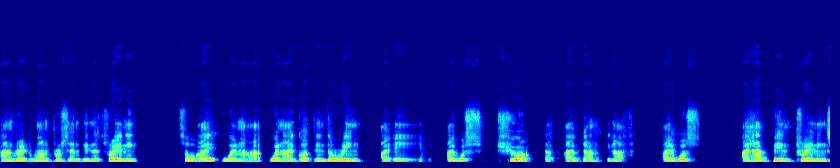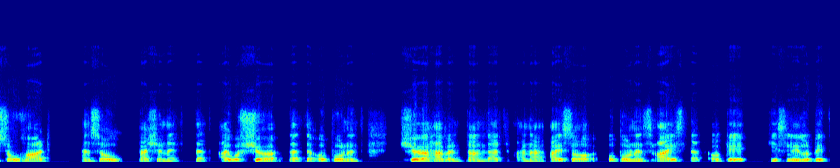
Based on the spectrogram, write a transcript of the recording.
101% in the training so I when I when I got in the ring, I I was sure that I've done enough. I was I have been training so hard and so passionate that I was sure that the opponent sure haven't done that. And I, I saw opponent's eyes that okay, he's a little bit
